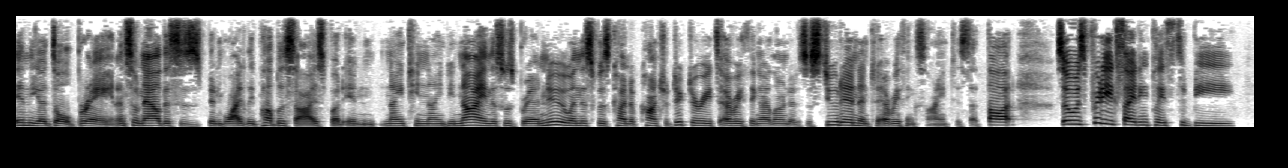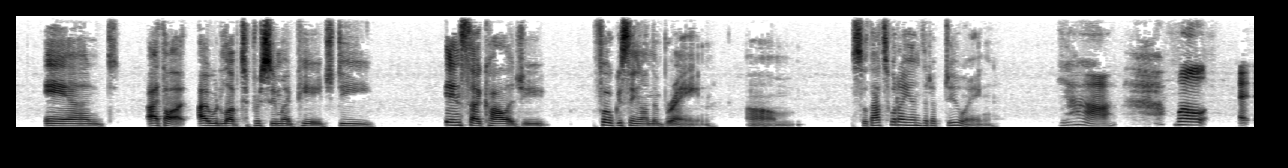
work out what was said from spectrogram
in the adult brain. And so now this has been widely publicized, but in 1999, this was brand new. And this was kind of contradictory to everything I learned as a student and to everything scientists had thought. So it was pretty exciting place to be. And I thought I would love to pursue my PhD in psychology, focusing on the brain. Um, so that's what I ended up doing. Yeah. Well, it,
